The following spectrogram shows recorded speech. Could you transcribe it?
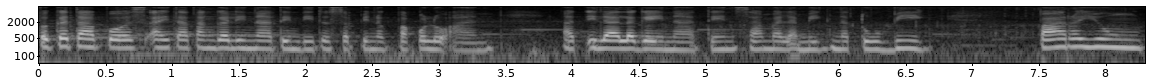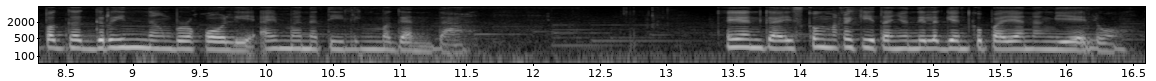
Pagkatapos ay tatanggalin natin dito sa pinagpakuluan at ilalagay natin sa malamig na tubig para yung pagka-green ng broccoli ay manatiling maganda. Ayan guys, kung nakikita nyo, nilagyan ko pa yan ng yelo.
